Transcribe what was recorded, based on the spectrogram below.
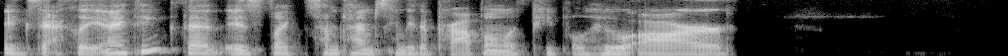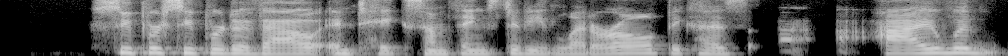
Exactly. And I think that is like sometimes can be the problem with people who are super, super devout and take some things to be literal because I would,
